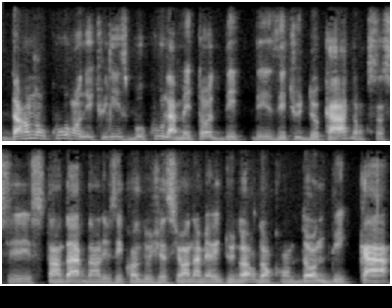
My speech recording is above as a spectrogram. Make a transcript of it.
dans nos cours, on utilise beaucoup la méthode des, études de cas. Donc, ça, c'est standard dans les écoles de gestion en Amérique du Nord. Donc, on donne des cas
